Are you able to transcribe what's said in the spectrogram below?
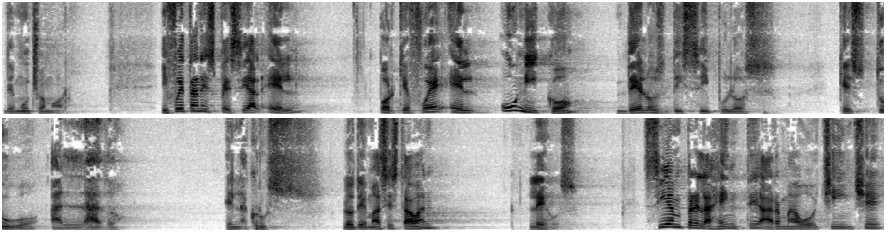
de mucho amor. Y fue tan especial él porque fue el único de los discípulos que estuvo al lado en la cruz. Los demás estaban lejos. Siempre la gente arma bochinche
